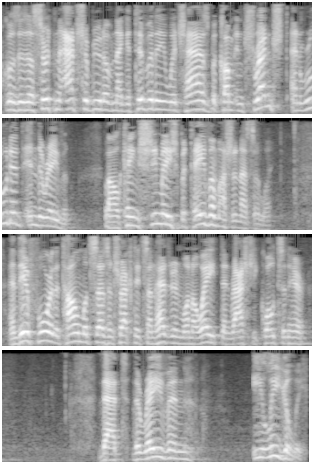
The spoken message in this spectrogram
because there's a certain attribute of negativity which has become entrenched and rooted in the raven. And therefore, the Talmud says in Tractate Sanhedrin 108, and Rashi quotes it here, that the raven illegally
